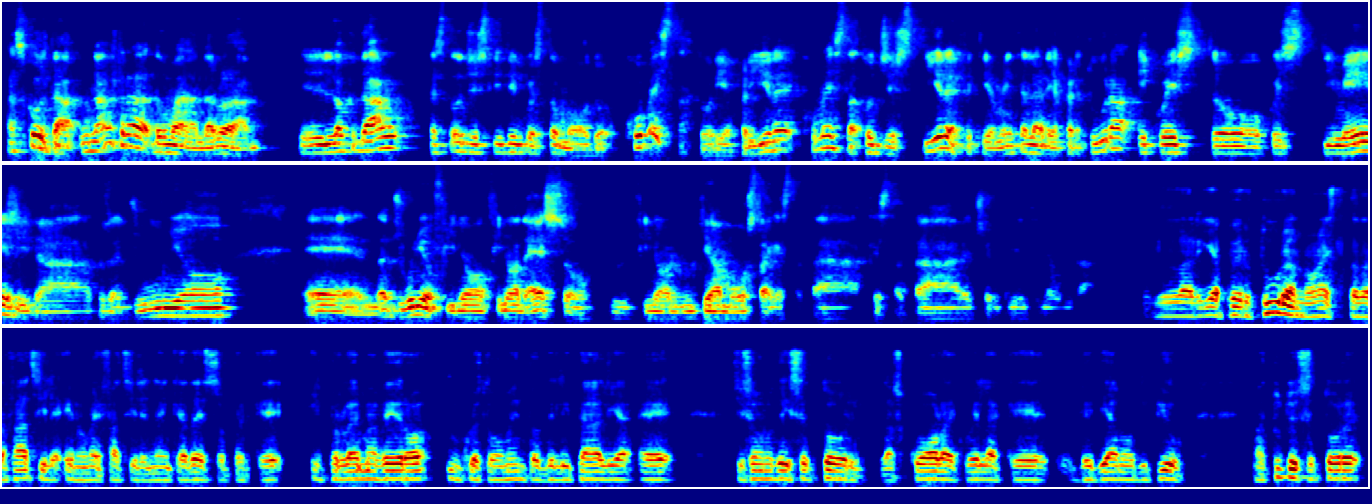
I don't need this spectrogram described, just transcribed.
Ascolta, un'altra domanda. Allora, il lockdown è stato gestito in questo modo. Come è stato riaprire? Come è stato gestire effettivamente la riapertura e questo, questi mesi da cosa, giugno, eh, da giugno fino, fino, adesso, fino all'ultima mostra che è stata, che è stata recentemente inaugurata? La riapertura non è stata facile e non è facile neanche adesso perché il problema vero in questo momento dell'Italia è ci sono dei settori, la scuola è quella che vediamo di più, ma tutto il settore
